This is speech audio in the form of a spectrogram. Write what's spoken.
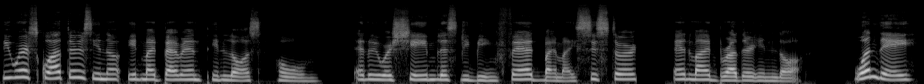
we were squatters in, a, in my parent in law's home, and we were shamelessly being fed by my sister and my brother in law. One day,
